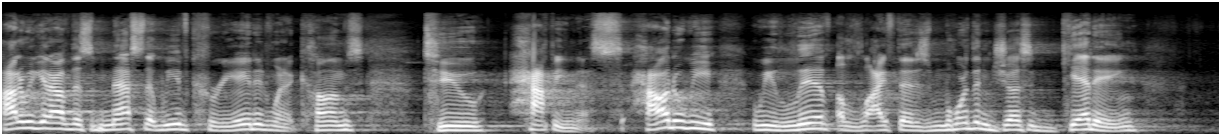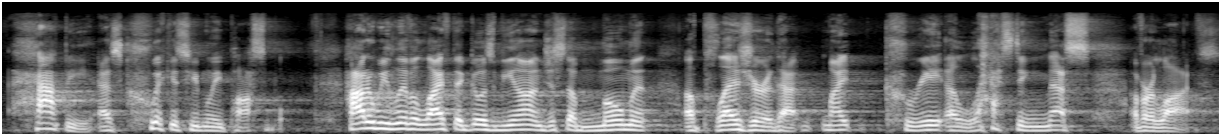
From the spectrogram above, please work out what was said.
How do we get out of this mess that we've created when it comes to happiness? How do we, we live a life that is more than just getting happy as quick as humanly possible? How do we live a life that goes beyond just a moment of pleasure that might create a lasting mess of our lives?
